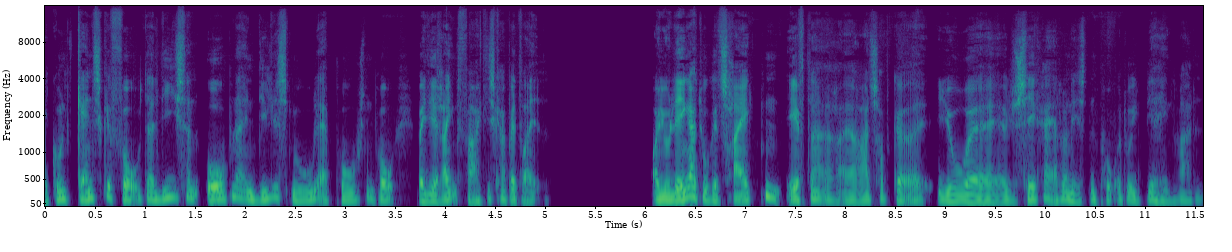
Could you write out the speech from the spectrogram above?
Det er kun ganske få, der lige sådan åbner en lille smule af posen på, hvad de rent faktisk har bedrevet. Og jo længere du kan trække den efter retsopgøret, jo, øh, jo sikker er du næsten på, at du ikke bliver henrettet.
